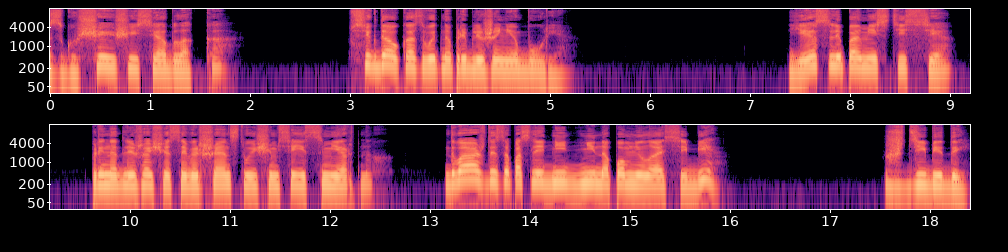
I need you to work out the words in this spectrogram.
Сгущающиеся облака всегда указывают на приближение бури. Если поместье Се, принадлежащее совершенствующимся из смертных, дважды за последние дни напомнило о себе — жди беды.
